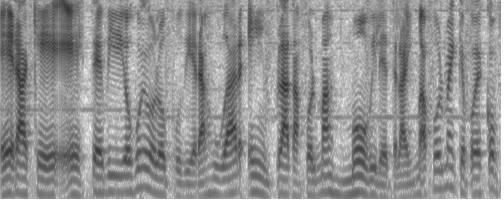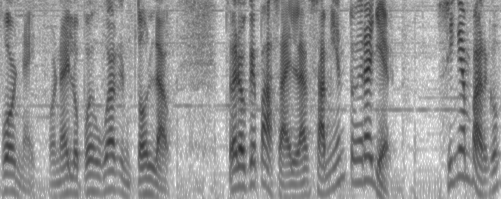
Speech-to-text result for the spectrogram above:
era que este videojuego lo pudiera jugar en plataformas móviles, de la misma forma en que puedes con Fortnite. Fortnite lo puedes jugar en todos lados. Pero ¿qué pasa? El lanzamiento era ayer. Sin embargo,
